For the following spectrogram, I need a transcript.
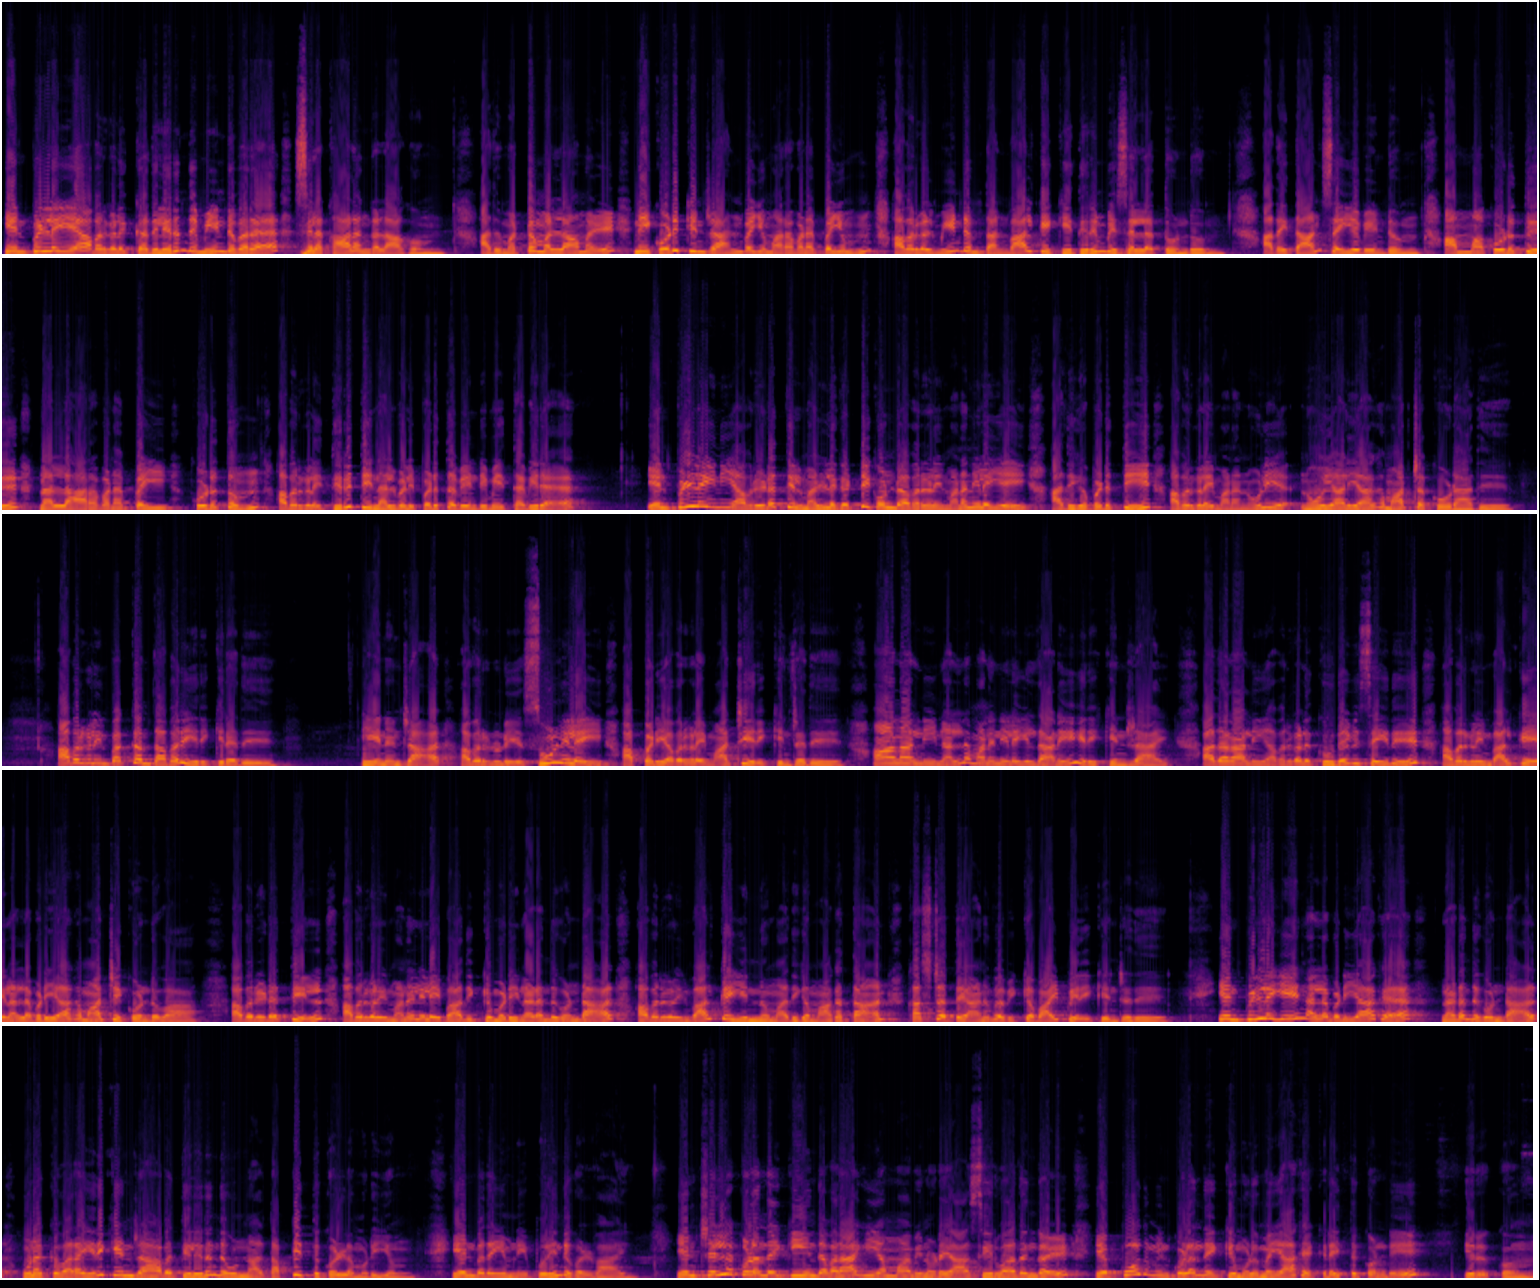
என் பிள்ளையே அவர்களுக்கு அதிலிருந்து மீண்டு வர சில காலங்கள் ஆகும். அது மட்டுமல்லாமல் நீ கொடுக்கின்ற அன்பையும் அரவணைப்பையும் அவர்கள் மீண்டும் தன் வாழ்க்கைக்கு திரும்பி செல்ல தூண்டும். அதைத்தான் செய்ய வேண்டும். அம்மா கொடுத்து நல்ல அரவணைப்பை கொடுத்தும் அவர்களை திருத்தி நல்வழிப்படுத்த வேண்டுமே தவிர என் பிள்ளை நீ அவரிடத்தில் மல்லு கட்டி கொண்டு அவர்களின் மனநிலையை அதிகப்படுத்தி அவர்களை மனநோலிய நோயாளியாக மாற்றக்கூடாது. அவர்களின் பக்கம் தவறு இருக்கிறது. ஏனென்றால் அவர்களுடைய சூழ்நிலை அப்படி அவர்களை மாற்றி இருக்கின்றது ஆனால் நீ நல்ல மனநிலையில் தானே இருக்கின்றாய். அதனால் நீ அவர்களுக்கு உதவி செய்து அவர்களின் வாழ்க்கையை நல்லபடியாக மாற்றிக்கொண்டு வா. அவரிடத்தில் அவர்களின் மனநிலை பாதிக்கும்படி நடந்து கொண்டால் அவர்களின் வாழ்க்கை இன்னும் அதிகமாகத்தான் கஷ்டத்தை அனுபவிக்க வாய்ப்பு இருக்கின்றது. என் பிள்ளையே நல்லபடியாக நடந்து கொண்டால் உனக்கு வர இருக்கின்ற ஆபத்திலிருந்து உன்னால் தப்பித்து கொள்ள முடியும் என்பதையும் நீ புரிந்து கொள்வாய். என் செல்ல குழந்தைக்கு இந்த வராகி அம்மாவினுடைய ஆசீர்வாதங்கள் எப்போதும் என் குழந்தைக்கு முழுமையாக கிடைத்து கொண்டே இருக்கும்.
